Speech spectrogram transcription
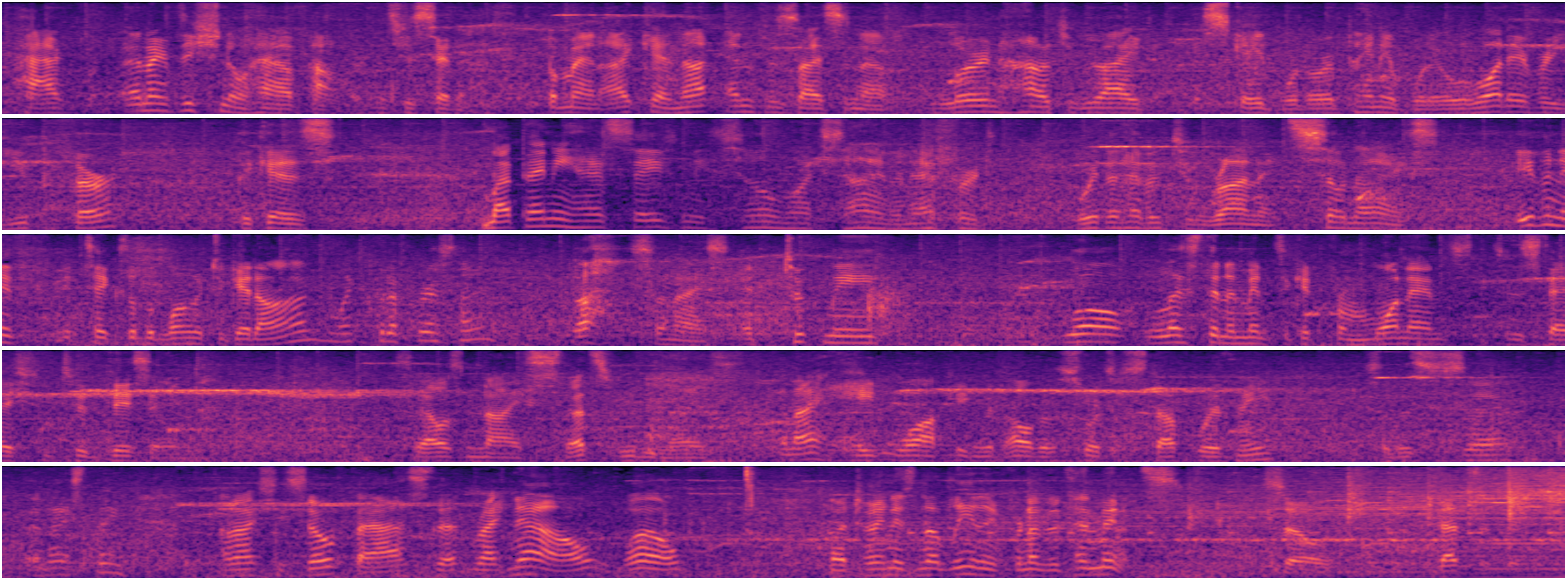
hack, an additional half hour, let's just say that. But man, I cannot emphasize enough, learn how to ride a skateboard or a penny board or whatever you prefer, because my penny has saved me so much time and effort without having to run. It's so nice. Even if it takes a bit longer to get on, like for the first time. Ah, so nice. It took me, well, less than a minute to get from one end to the station to this end. So that was nice. That's really nice. And I hate walking with all those sorts of stuff with me. So this is a, a nice thing. I'm actually so fast that right now, well, my train is not leaving for another 10 minutes. So that's it.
